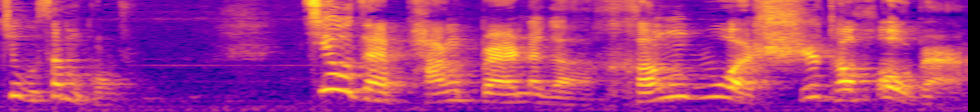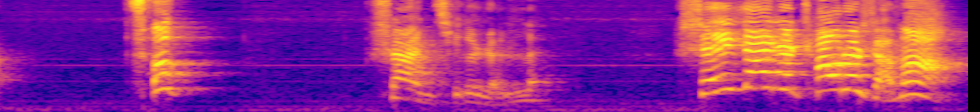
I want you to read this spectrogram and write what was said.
就这么功夫，就在旁边那个横卧石头后边，噌，站起个人来。谁在这吵吵什么？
